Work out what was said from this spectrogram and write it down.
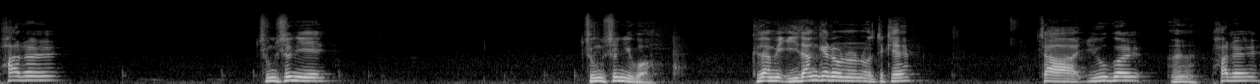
8월 중순이 중순이고, 그 다음에 2단계로는 어떻게? 자, 6월, 어, 8월,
